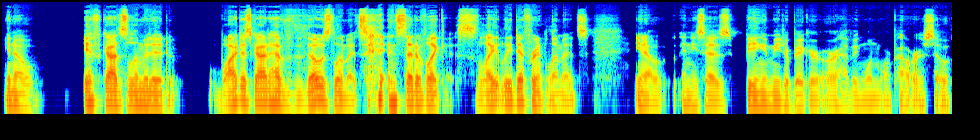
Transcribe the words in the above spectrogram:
you know, if God's limited, why does God have those limits instead of like slightly different limits? You know, and he says being a meter bigger or having one more power. So,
